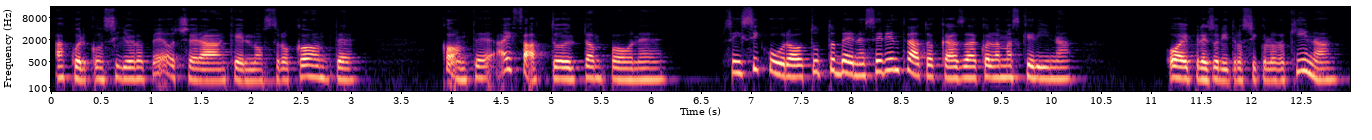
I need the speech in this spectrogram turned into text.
a quel Consiglio europeo c'era anche il nostro Conte. Conte, hai fatto il tampone? Sei sicuro? Tutto bene? Sei rientrato a casa con la mascherina? O hai preso l'idrossiclorochina?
